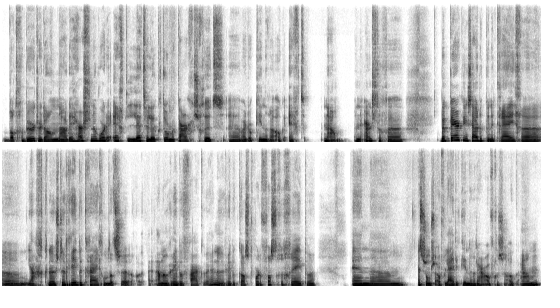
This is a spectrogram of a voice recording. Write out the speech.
wat gebeurt er dan? Nou, de hersenen worden echt letterlijk door elkaar geschud, uh, waardoor kinderen ook echt nou, een ernstige beperking zouden kunnen krijgen. Uh, ja, gekneusde ribben krijgen, omdat ze aan hun ribben vaak, hè, een ribbenkast worden vastgegrepen. En, uh, en soms overlijden kinderen daar overigens ook aan.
